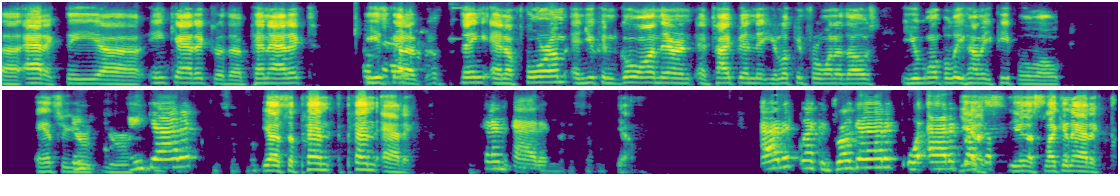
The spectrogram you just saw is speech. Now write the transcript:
uh, addict, the uh, ink addict, or the pen addict? He's got a, a thing and a forum, and you can go on there and, and type in that you're looking for one of those. You won't believe how many people will answer your your. Ink addict, Yeah, it's a pen pen addict. pen addict. Yeah. Addict like a drug addict or addict like a Yes, yes, like an addict.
